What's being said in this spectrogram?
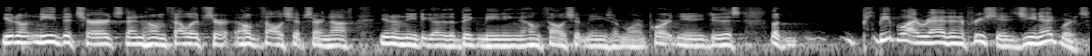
you don't need the church. Then home fellowships, home fellowships are enough. You don't need to go to the big meeting. The home fellowship meetings are more important. You need to do this. Look, people I read and appreciated. Gene Edwards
